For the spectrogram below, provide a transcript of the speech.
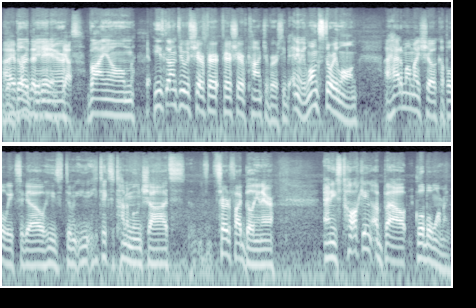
a I've heard the name, yes. Viome. Yep. He's gone through his share, fair, fair share of controversy. But anyway, long story long, I had him on my show a couple of weeks ago. He's doing he, he takes a ton of moonshots, certified billionaire, and he's talking about global warming.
